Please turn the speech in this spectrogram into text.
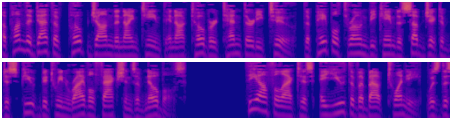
Upon the death of Pope John XIX in October 1032, the papal throne became the subject of dispute between rival factions of nobles. Theophylactus, a youth of about 20, was the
